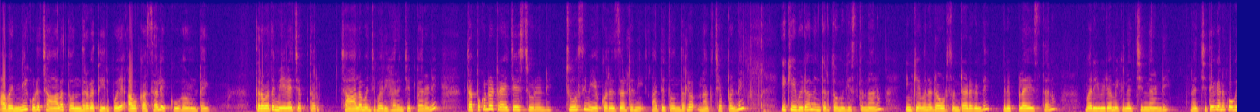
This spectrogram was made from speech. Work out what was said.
అవన్నీ కూడా చాలా తొందరగా తీరిపోయే అవకాశాలు ఎక్కువగా ఉంటాయి. తర్వాత మీరే చెప్తారు. చాలా మంచి పరిహారం చెప్పారని. తప్పకుండా ట్రై చేసి చూడండి. చూసి మీ యొక్క రిజల్ట్ని అతి తొందరలో నాకు చెప్పండి. ఇక ఈ వీడియోని ఇంతటితో ముగిస్తున్నాను. ఇంకేమైనా డౌట్స్ ఉంటే అడగండి. రిప్లై ఇస్తాను. మరి ఈ వీడియో మీకు నచ్చిందండి? నచ్చితే కనుక ఒక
